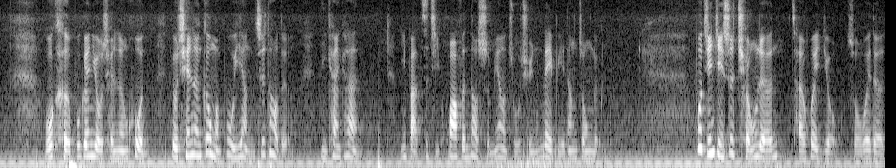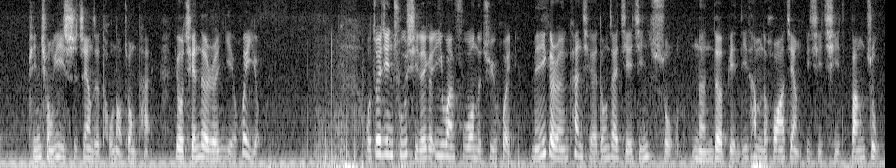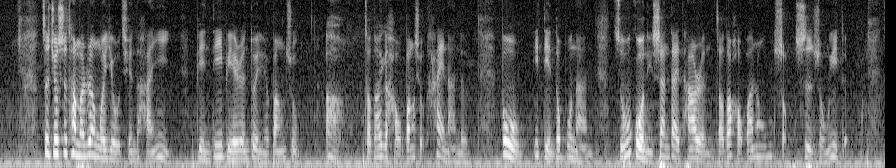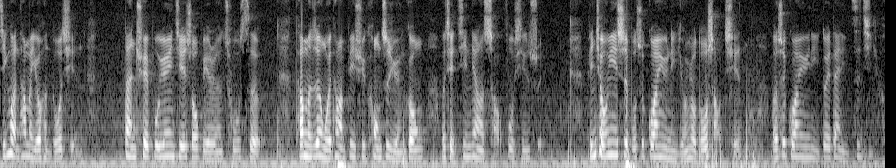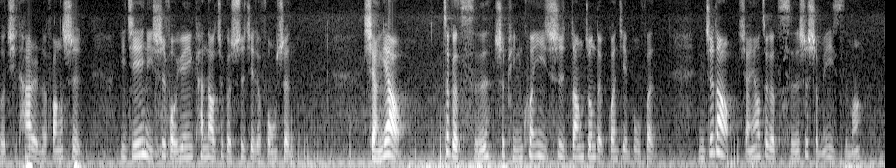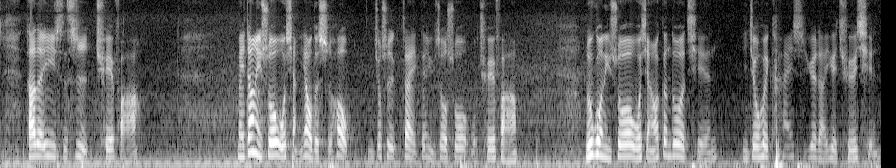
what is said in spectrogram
我可不跟有钱人混，有钱人跟我们不一样，你知道的。你看看，你把自己划分到什么样的族群类别当中了？不仅仅是穷人才会有所谓的贫穷意识这样子的头脑状态，有钱的人也会有。我最近出席了一个亿万富翁的聚会，每一个人看起来都在竭尽所能的贬低他们的花匠以及其帮助，这就是他们认为有钱的含义。贬低别人对你的帮助哦，找到一个好帮手太难了。不，一点都不难。如果你善待他人，找到好帮手是容易的。尽管他们有很多钱，但却不愿意接收别人的出色。他们认为他们必须控制员工，而且尽量少付薪水。贫穷意识不是关于你拥有多少钱，而是关于你对待你自己和其他人的方式，以及你是否愿意看到这个世界的丰盛。想要这个词是贫困意识当中的关键部分。你知道“想要”这个词是什么意思吗？它的意思是缺乏。每当你说我想要的时候，你就是在跟宇宙说我缺乏。如果你说我想要更多的钱，你就会开始越来越缺钱。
